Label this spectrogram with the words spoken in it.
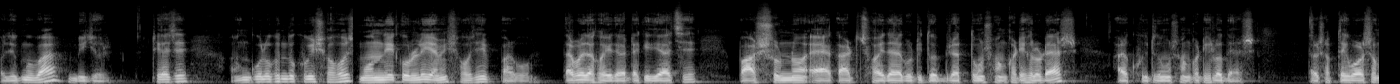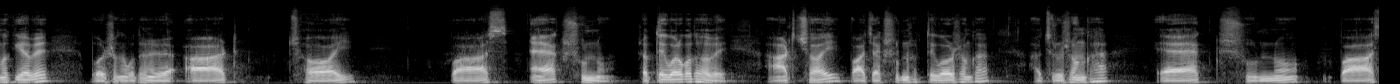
অযুগ্ম বা বিজোড়। ঠিক আছে? অঙ্কগুলো কিন্তু খুবই সহজ। মন দিয়ে করলেই আমি সহজেই পারব। তারপরে দেখো, এই জায়গাটা কি দেওয়া আছে? পাঁচ শূন্য এক আট ছয় দ্বারা গঠিত বৃহত্তম সংখ্যাটি হলো ড্যাশ আর ক্ষুদ্রতম সংখ্যাটি হলো ড্যাশ তাহলে সবথেকে বড় সংখ্যা কী হবে? বড় সংখ্যা প্রথমে হবে আট, ছয়, পাঁচ, এক, শূন্য। সব থেকে বড় কত হবে? আট, ছয়, পাঁচ, এক, শূন্য সব থেকে বড় সংখ্যা। আর ছোটো সংখ্যা, এক, শূন্য, পাঁচ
